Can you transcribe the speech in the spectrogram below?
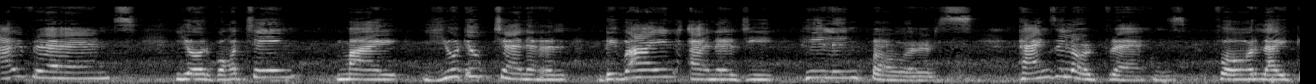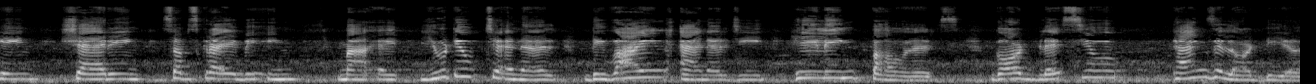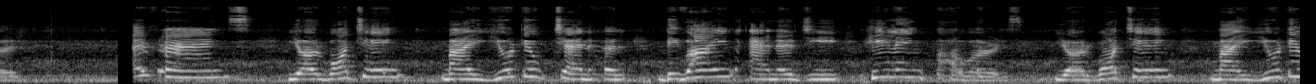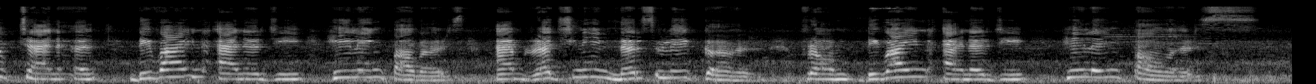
Hi friends. You're watching my YouTube channel Divine Energy Healing Powers. Thanks a lot friends for liking, sharing, subscribing my YouTube channel Divine Energy Healing Powers. God bless you. Thanks a lot dear. Hi friends, you're watching my YouTube channel Divine Energy Healing Powers. You're watching my YouTube channel Divine Energy Healing Powers. I'm Rajni Narsulekar from Divine Energy Healing Powers.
